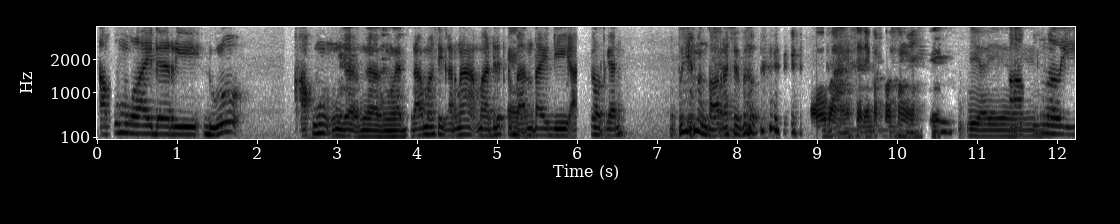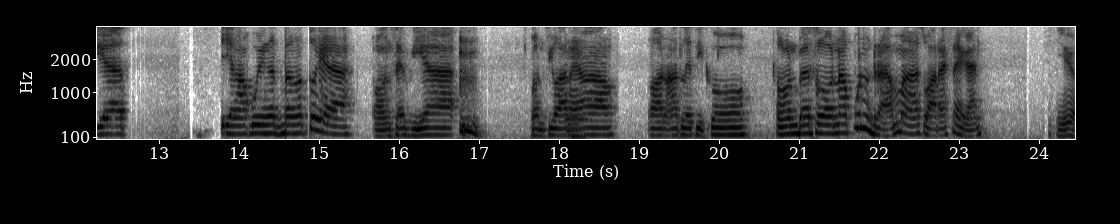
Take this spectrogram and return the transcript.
aku mulai dari dulu aku nggak nggak ngeliat drama sih karena Madrid kebantai di Anfield kan. Itu zaman Torres itu. oh bangsa yang 4 ya. Iya iya. aku ngeliat yang aku inget banget tuh ya lawan Sevilla, lawan Villarreal, lawan Atletico, lawan Barcelona pun drama Suareznya kan. Iya.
